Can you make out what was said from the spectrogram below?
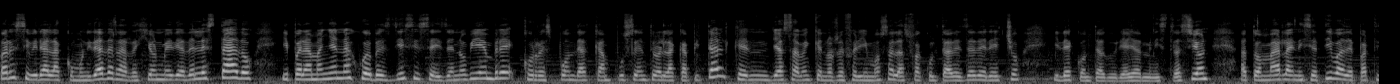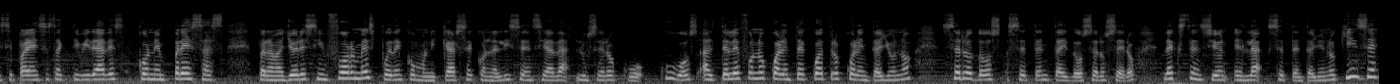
va a recibir a la comunidad de la región media del estado y para mañana, jueves 16 de noviembre, corresponde al campus centro de la capital, que ya saben que nos referimos a las facultades de Derecho y de Contaduría y Administración, a tomar la iniciativa de participar en esas actividades con empresas. Para mayores informes pueden comunicarse con la licenciada Lucero Cubos al teléfono 4441 027200. La extensión es la 7115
